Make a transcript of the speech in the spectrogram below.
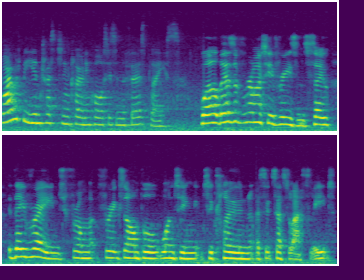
Why would we be interested in cloning horses in the first place? Well, there's a variety of reasons. So they range from, for example, wanting to clone a successful athlete.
